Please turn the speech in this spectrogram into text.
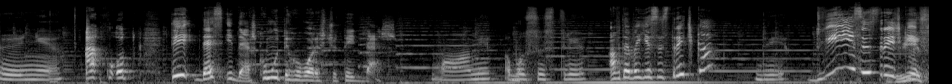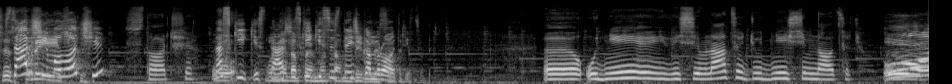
Е, ні, А от ти десь ідеш. Кому ти говориш, що ти йдеш? мамі або сестрі. А в тебе є сестричка? Дві. Дві сестрички, Дві старші, сестрички. молодші. Старші. Наскільки О, вони, старші? Скільки напевно, там сестричкам дивляться, років? Е, одній 18, одній 17. О,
